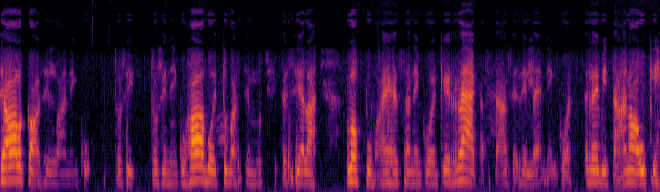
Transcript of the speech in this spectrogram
se alkaa niin kuin tosi, tosi niin kuin haavoittuvasti, mutta sitten siellä loppuvaiheessa niin kuin oikein rääkästään se silleen, niin kuin, että revitään auki.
